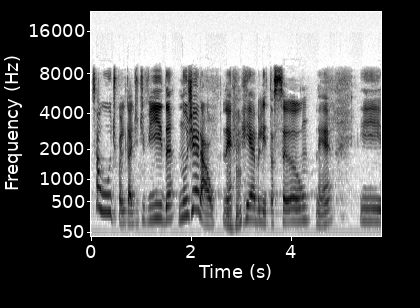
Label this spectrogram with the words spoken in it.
saúde, qualidade de vida, no geral, né? Uhum. Reabilitação, né? E,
